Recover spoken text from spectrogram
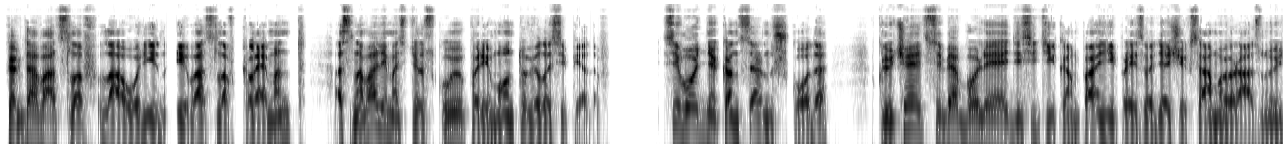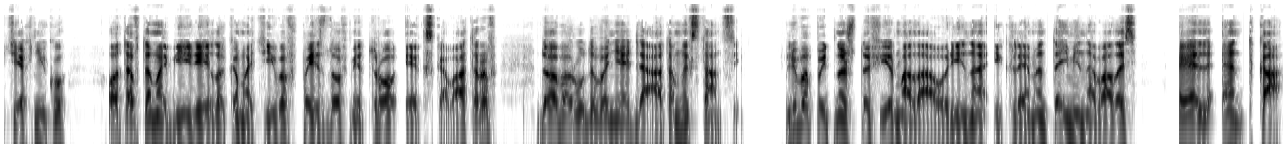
когда Вацлав Лаурин и Вацлав Клемент основали мастерскую по ремонту велосипедов. Сегодня концерн «Шкода» включает в себя более 10 компаний, производящих самую разную технику, от автомобилей, локомотивов, поездов метро и экскаваторов до оборудования для атомных станций. Любопытно, что фирма Лаурина и Клемента именовалась L&K,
